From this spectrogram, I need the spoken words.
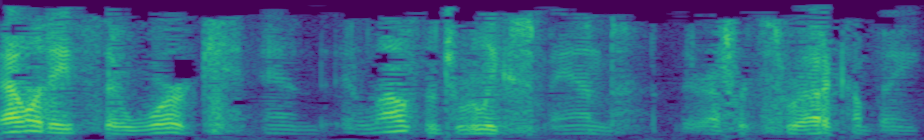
validates their work and it allows them to really expand their efforts throughout a company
